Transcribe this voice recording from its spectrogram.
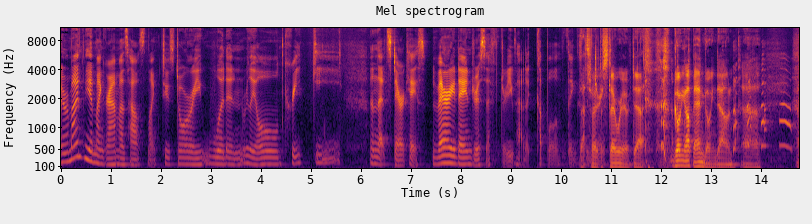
it reminds me of my grandma's house, like two story, wooden, really old, creaky, and that staircase. Very dangerous after you've had a couple of things. That's right, drink. the stairway of death, going up and going down. Uh, uh,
